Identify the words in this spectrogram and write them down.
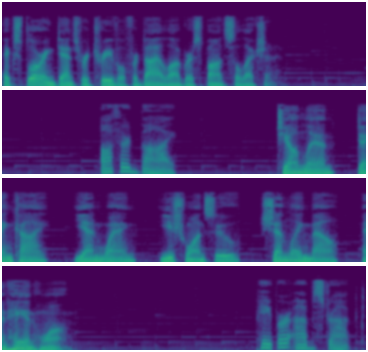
Exploring Dense Retrieval for Dialogue Response Selection. Authored by Tianlan, Deng Cai, Yan Wang, Yixuan Su, Shenling Mao, and Heyan Huang. Paper Abstract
